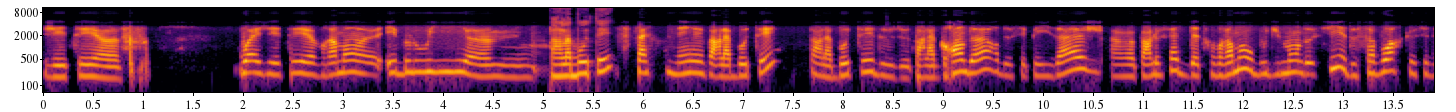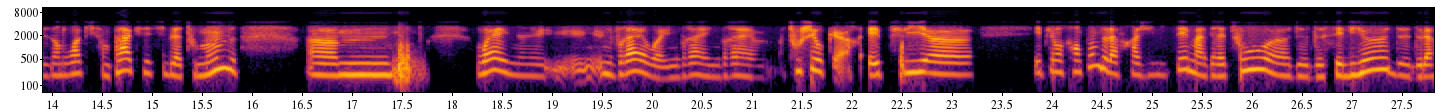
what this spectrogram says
j'ai été ouais, j'ai été vraiment éblouie. Par la beauté? Fascinée par la beauté, par la beauté, de, par la grandeur de ces paysages, euh, par le fait d'être vraiment au bout du monde aussi et de savoir que c'est des endroits qui sont pas accessibles à tout le monde. Euh, ouais, une, une, vraie, ouais, une vraie, une vraie touchée au cœur. Et puis. Euh, et puis on se rend compte de la fragilité malgré tout euh, de, de, ces lieux, de, de, la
